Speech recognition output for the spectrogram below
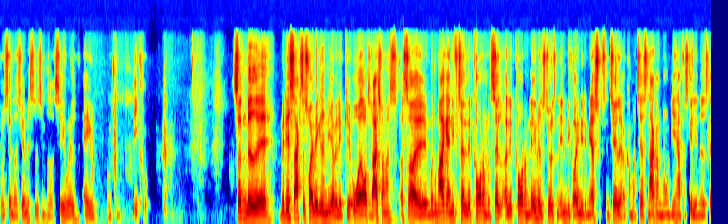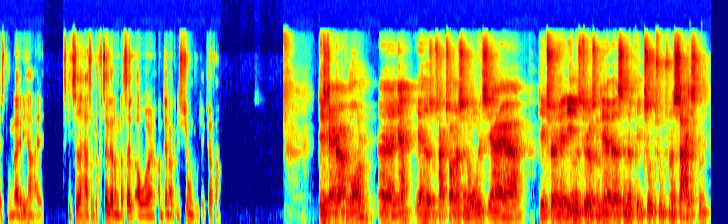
på centrets hjemmeside, som hedder colau.dk. Sådan med, øh, med det sagt, så tror jeg i virkeligheden lige, at jeg vil lægge øh, ordet over til dig, Thomas. Og så øh, må du meget gerne lige fortælle lidt kort om dig selv, og lidt kort om Lægemiddelstyrelsen, inden vi går ind i det mere substantielle og kommer til at snakke om nogle af de her forskellige nedslagspunkter, jeg lige har øh, skitseret her. Så vil du fortælle lidt om dig selv og øh, om den organisation, du er direktør for. Det skal jeg gøre. Godmorgen. Uh, ja, jeg hedder som sagt Thomas Anovits. Jeg er direktør her i Lægemiddelstyrelsen. Det har været siden april 2016.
